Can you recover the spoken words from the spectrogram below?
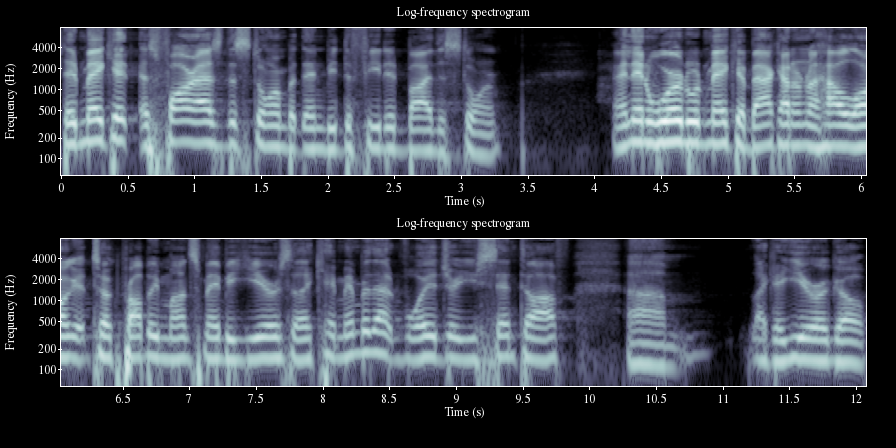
They'd make it as far as the storm, but then be defeated by the storm. And then word would make it back. I don't know how long it took, probably months, maybe years. They're like, hey, remember that Voyager you sent off um, like a year ago?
